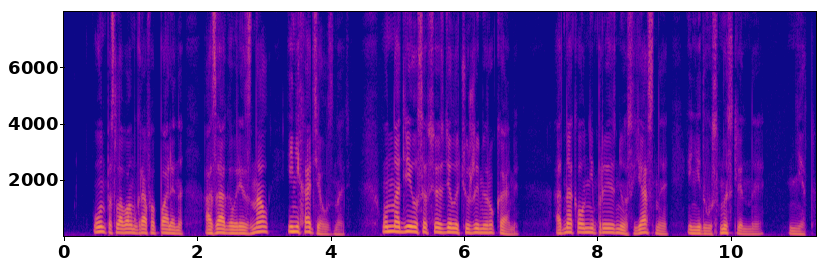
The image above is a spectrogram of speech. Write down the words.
Он, по словам графа Палина, о заговоре знал и не хотел знать. Он надеялся все сделать чужими руками. Однако он не произнес ясное и недвусмысленное «нет».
